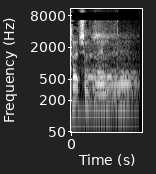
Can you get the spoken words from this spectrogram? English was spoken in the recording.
Touch blend.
